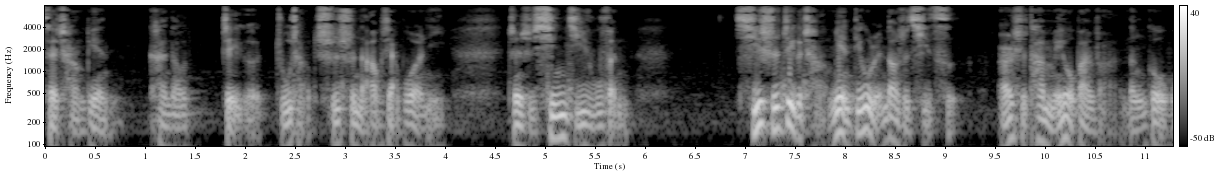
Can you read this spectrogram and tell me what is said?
在场边看到这个主场迟迟拿不下波尔尼，真是心急如焚。其实这个场面丢人倒是其次，而是他没有办法能够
